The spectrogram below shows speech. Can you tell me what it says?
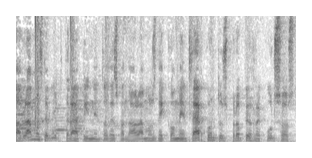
Cuando hablamos de bootstrapping, entonces cuando hablamos de comenzar con tus propios recursos,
